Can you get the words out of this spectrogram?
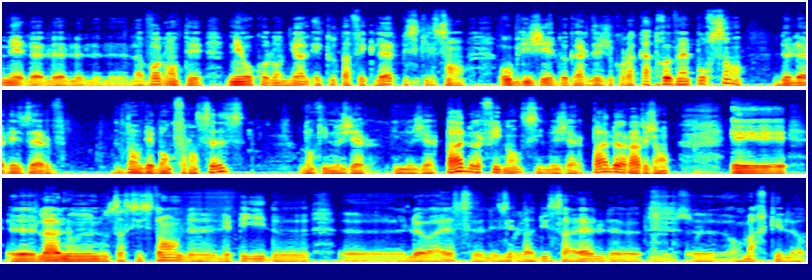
Mais la volonté néocoloniale est tout à fait claire puisqu'ils sont obligés de garder, je crois, 80% de leurs réserves dans des banques françaises. Donc ils ne gèrent, ils ne gèrent pas leurs finances, ils ne gèrent pas leur argent. Et euh, là, nous, nous assistons, les pays de euh, l'EAS, les États du Sahel, euh, ont marqué leur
